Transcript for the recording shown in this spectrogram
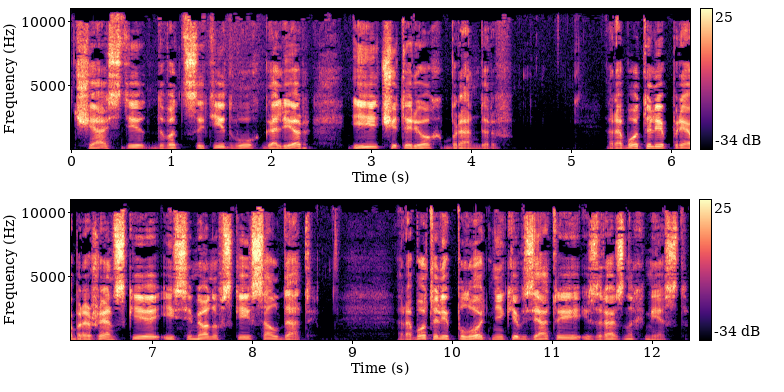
части 22 галер и 4 брандеров. Работали преображенские и семеновские солдаты. Работали плотники, взятые из разных мест.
